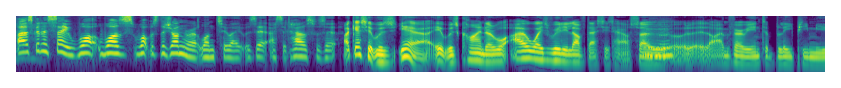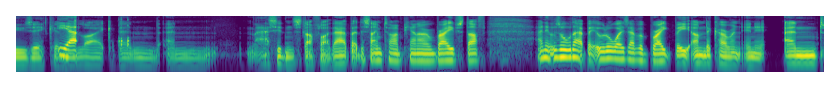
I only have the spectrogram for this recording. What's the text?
I was going to say, what was what was the genre at one two eight? Was it acid house? Was it? I guess it was, yeah, it was kind of. Well, I always really loved acid house, so uh, I'm very into bleepy music and Yeah. like and and acid and stuff like that. But at the same time, piano and rave stuff, and it was all that. But it would always have a breakbeat undercurrent in it, and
